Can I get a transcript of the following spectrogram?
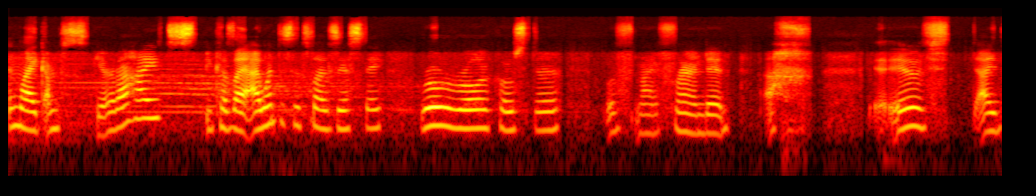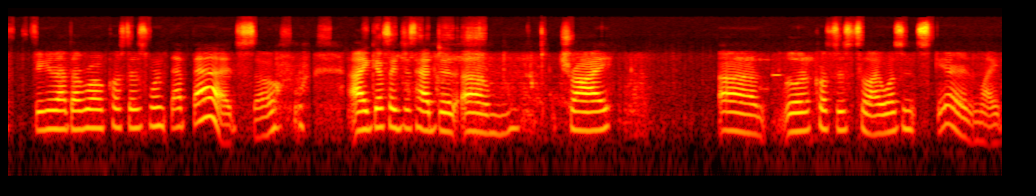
And, like, I'm scared of heights because, like, I went to Six Flags yesterday, rode a roller coaster with my friend, and uh, it was, I figured out that roller coasters weren't that bad. So, I guess I just had to, um, try, uh, roller coasters till I wasn't scared. And, like,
